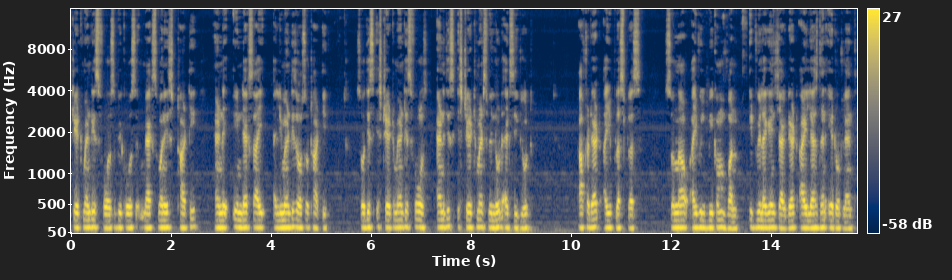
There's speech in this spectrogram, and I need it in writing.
statement is false because max 1 is 30 and index i element is also 30 so this statement is false and these statements will not execute. After that i plus plus. So now i will become 1 it will again check that i less than a dot length.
